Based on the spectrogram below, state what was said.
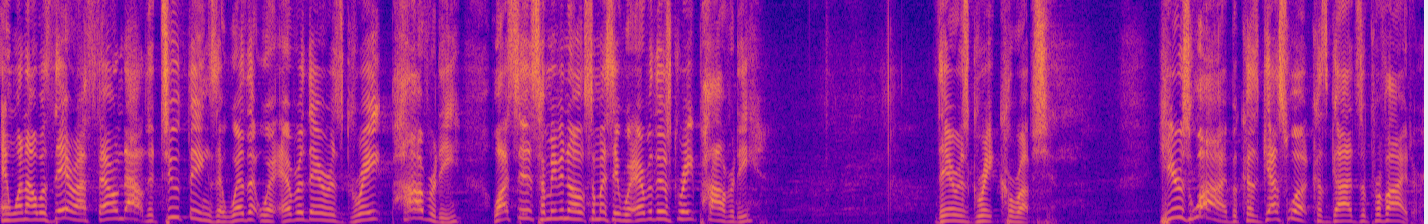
And when I was there, I found out the two things that whether wherever there is great poverty, watch this. How many of you know? Somebody say, wherever there's great poverty, there is great corruption. Here's why because guess what? Because God's a provider.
